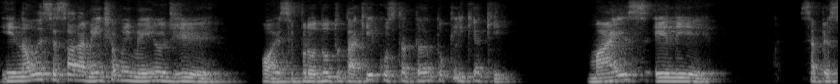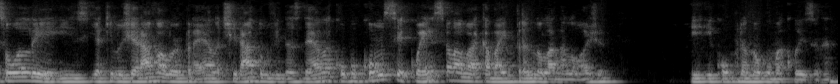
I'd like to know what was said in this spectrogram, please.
E não necessariamente é um e-mail de, ó, esse produto está aqui, custa tanto, clique aqui. Mas ele se a pessoa ler e, e aquilo gerar valor para ela, tirar dúvidas dela, como consequência, ela vai acabar entrando lá na loja e, e comprando alguma coisa, né?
